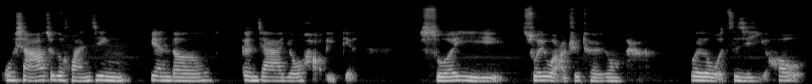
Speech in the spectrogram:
我想要这个环境变得更加友好一点，所以，所以我要去推动它，为了我自己以后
